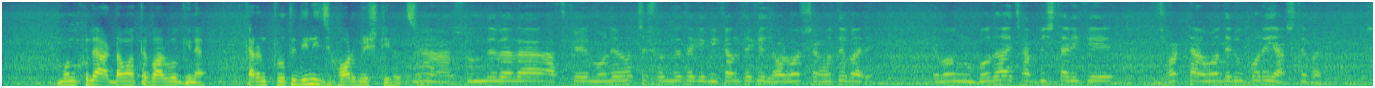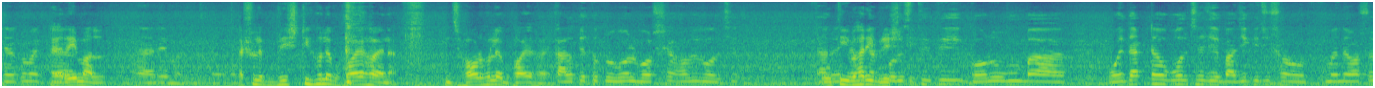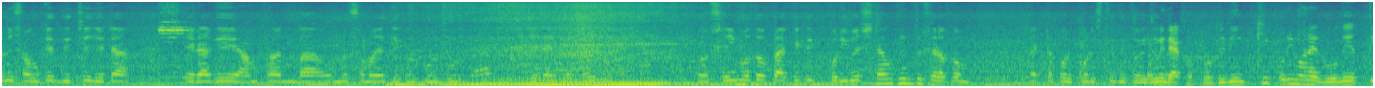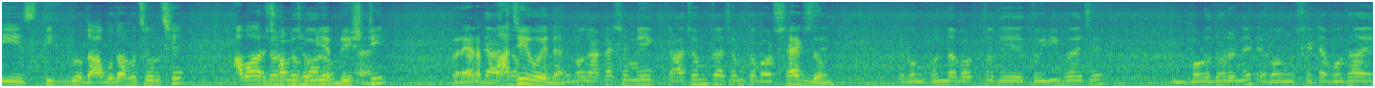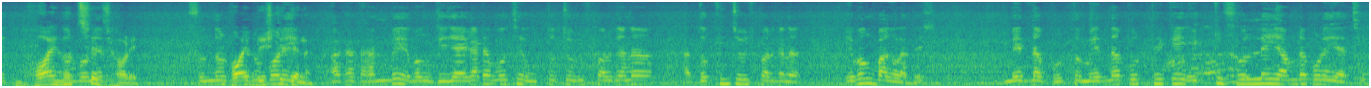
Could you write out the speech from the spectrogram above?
মন খুলে আড্ডা মারতে পারব কিনা, কারণ প্রতিদিনই ঝড় বৃষ্টি হচ্ছে। সন্ধেবেলা আজকে মনে হচ্ছে সন্ধে থেকে বিকাল থেকে ঝড় বর্ষা হতে পারে এবং বোধ হয় ছাব্বিশ তারিখে ঝড়টা আমাদের উপরেই আসতে পারে। সেরকম একটা রেমাল। হ্যাঁ রেমাল। আসলে বৃষ্টি হলে ভয় হয় না ঝড় হলে ভয় হয়। কালকে তো প্রবল বর্ষা হবে বলছে। অতি ভারী বৃষ্টি। পরিস্থিতি গরম বা ওয়েদারটাও বলছে যে বাজে কিছু মানে অশনি সংকেত দিচ্ছে যেটা এর আগে আমফান বা অন্য সময়ে যেগুলো বুলবুল যে টাইপের হয়েছে তো সেই মতো প্রাকৃতিক পরিবেশটাও কিন্তু সেরকম একটা পরিস্থিতি তৈরি তুমি দেখো প্রতিদিন কি পরিমাণে রোদের তেজ তীব্র দাবদাহ চলছে। আবার ঝমঝমিয়ে হ্যাঁ। বৃষ্টি মানে একটা বাজে ওয়েদার এবং আকাশে মেঘ আচমকা আচমকা বর্ষা একদম। এবং ঘূর্ণাবর্ত দিয়ে তৈরি হয়েছে বড় ধরনের এবং সেটা বোধহয় ভয় হচ্ছে ঝড়ে সুন্দরবনের ভয় বৃষ্টিতে না। আঘাত হানবে এবং যে জায়গাটা বলছে উত্তর চব্বিশ পরগনা আর দক্ষিণ চব্বিশ পরগনা এবং বাংলাদেশ মেদিনীপুর তো মেদিনীপুর থেকে একটু সরলেই আমরা পড়ে যাচ্ছি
